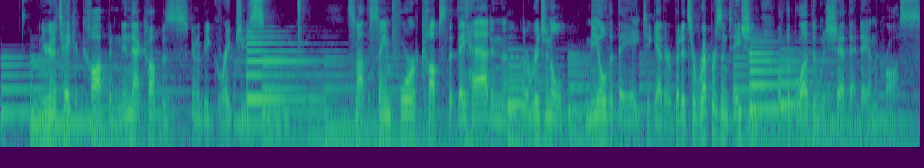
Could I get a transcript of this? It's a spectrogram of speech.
And you're going to take a cup, and in that cup is going to be grape juice. It's not the same four cups that they had in the original meal that they ate together, but it's a representation of the blood that was shed that day on the cross.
